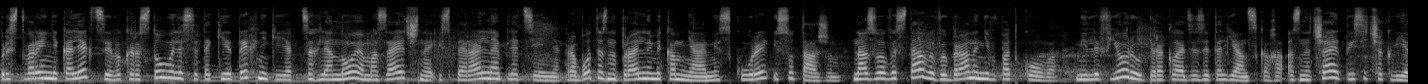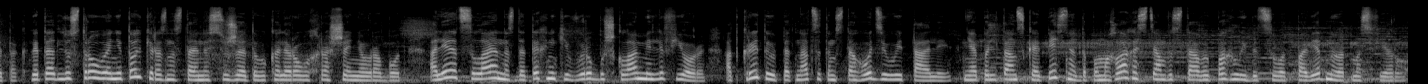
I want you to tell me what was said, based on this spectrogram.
Пры стварэнні калекцыі выкарыстоўваліся такія тэхнікі, як цагляное, мазаічнае і спіральнае пляценне, работы з натуральнымі камнямі, скурай і сутажам. Назва выставы выбрана невыпадкова. Мілефьоры ў перакладзе з італьянскага азначае тысяча кветак. Гэта адлюстроўвае не толькі разнастайнасць сюжэтаў і каляровых рашэнняў работ, але адсылае нас да тэхнікі вырабу шкла мілефьоры, адкрыты ў 15 стагоддзі ў Італіі. Неапалітанская песня дапамагла гасцям выставы паглыбіцца ў адпаведную атмасферу.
